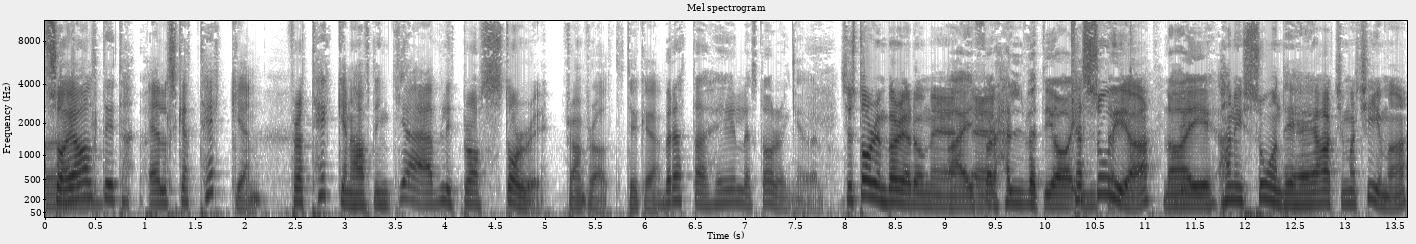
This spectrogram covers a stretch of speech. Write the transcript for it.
Så har jag alltid älskat tecken. För att tecken har haft en jävligt bra story, framförallt, tycker jag. Berätta hela storyn Kevin. Så storyn börjar då med... Nej, eh, för helvete jag inte. Kazuya, Nej. han är ju son till Heihachi Mashima.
